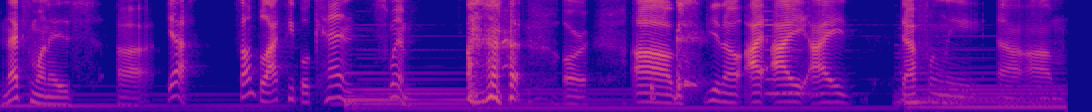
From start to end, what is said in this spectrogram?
the next one is, uh, yeah, some black people can swim or um, you know i i i definitely uh, um,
